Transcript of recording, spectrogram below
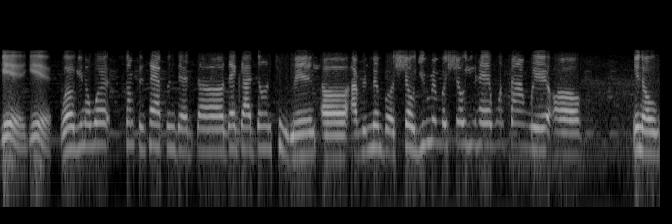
Yeah, yeah. Well, you know what? Something's happened that uh that got done too, man. Uh I remember a show. You remember a show you had one time where uh you know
